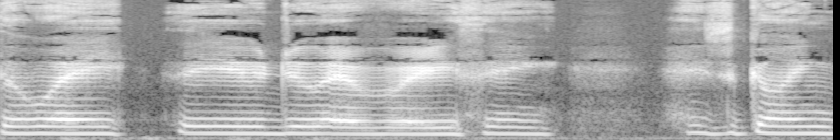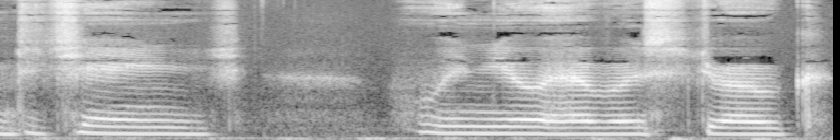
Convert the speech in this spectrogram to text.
the way that you do everything is going to change when you have a stroke.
